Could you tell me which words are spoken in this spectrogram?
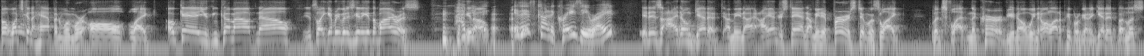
But what's going to happen when we're all like, okay, you can come out now? It's like everybody's going to get the virus. I You mean, know. it- it is kind of crazy, right? It is. I don't get it. I mean, I, I understand. I mean, at first it was like, let's flatten the curve. You know, we know a lot of people are going to get it, but let's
